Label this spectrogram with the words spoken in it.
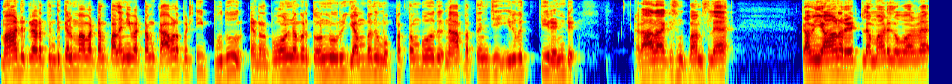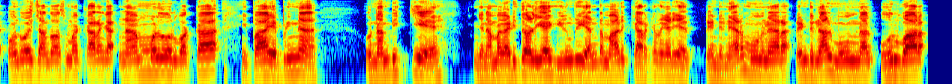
மாடு கடை திண்டுக்கல் மாவட்டம் பழனி வட்டம் காவலப்பட்டி புதூர் என்ற ஃபோன் நம்பர் தொண்ணூறு எண்பது முப்பத்தொம்போது நாற்பத்தஞ்சு இருபத்தி ரெண்டு. ராதாகிருஷ்ணன் பாம்ஸில் கம்மியான ரேட்டில் மாடுக ஓடுற கொண்டு போய் சந்தோஷமாக கறங்க நம்மளது ஒரு பக்கம் இப்போ எப்படின்னா ஒரு நம்பிக்கையை இங்கே நம்ம கடித்தோழியாக இருந்து எந்த மாடு கறக்கிறது கிடையாது. ரெண்டு நேரம் மூணு நேரம் ரெண்டு நாள் மூணு நாள் ஒரு வாரம்.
